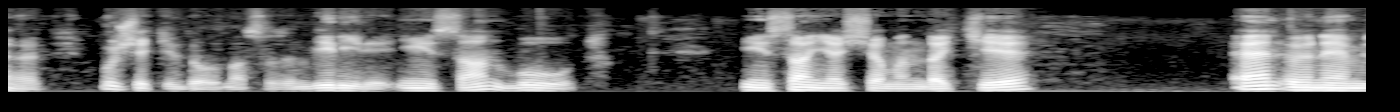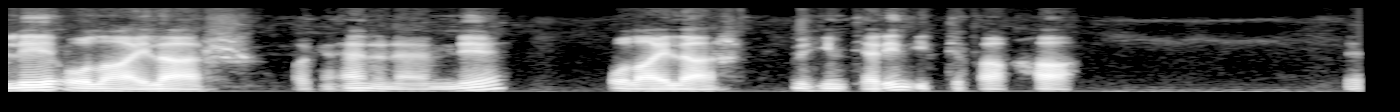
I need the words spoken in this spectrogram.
Evet, bu şekilde olması lazım. Biriydi. İnsan bu. İnsan yaşamındaki en önemli olaylar. Bakın en önemli olaylar. Mühimterin ittifak ha. e,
